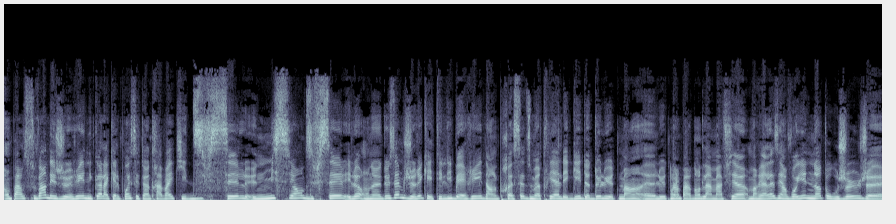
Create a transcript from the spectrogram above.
on parle souvent des jurés, Nicole, à quel point c'est un travail qui est difficile, une mission difficile. Et là, on a un deuxième juré qui a été libéré dans le procès du meurtrier allégué de deux lieutenants, euh, lieutenants Ouais. pardon, de la mafia montréalaise. Il a envoyé une note au juge. euh,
